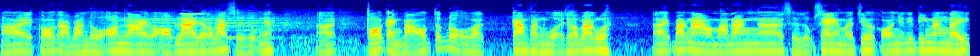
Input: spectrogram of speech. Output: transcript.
Đấy, có cả bản đồ online và offline cho các bác sử dụng nhé. Đấy, có cảnh báo tốc độ và cam phản nguội cho các bác luôn. Đấy, bác nào mà đang uh, sử dụng xe mà chưa có những cái tính năng đấy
